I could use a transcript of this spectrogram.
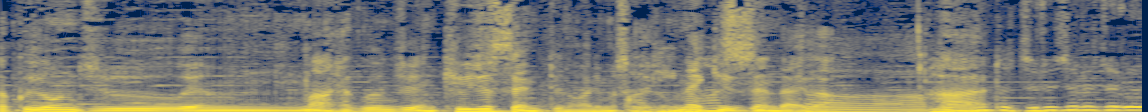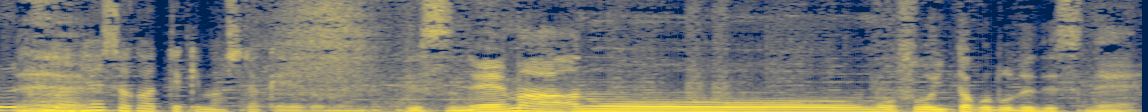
140円まあ140円90銭っていうのがありましたけどね90銭台がはい、本当ずるずるずるっとね、えー、下がってきましたけれども。ですね。まああのー、もうそういったことでですね、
